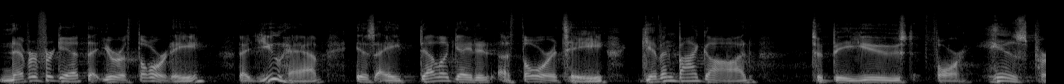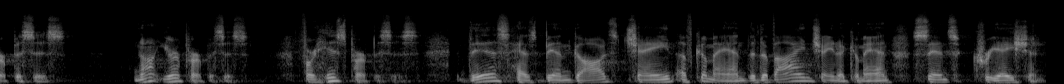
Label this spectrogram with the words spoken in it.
Never forget that your authority that you have is a delegated authority given by God to be used for His purposes, not your purposes for his purposes. This has been God's chain of command, the divine chain of command since creation.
